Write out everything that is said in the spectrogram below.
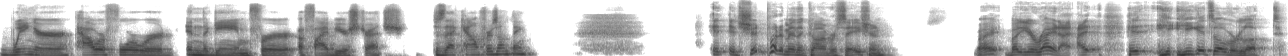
winger, power forward in the game for a five year stretch. Does that count for something? It, it should put him in the conversation, right? But you're right. I, I he, he gets overlooked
